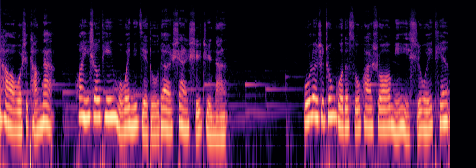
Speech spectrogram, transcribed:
好，我是唐娜，欢迎收听我为你解读的膳食指南。无论是中国的俗话说“民以食为天”，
